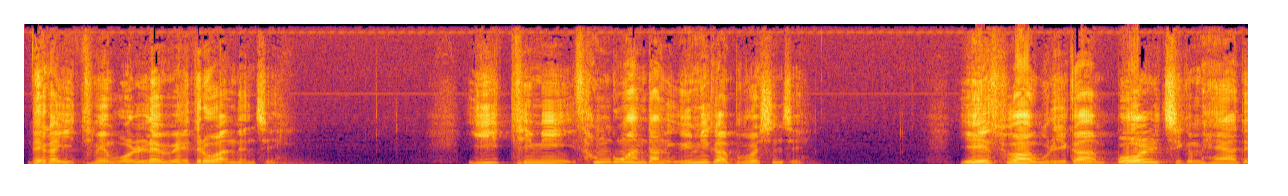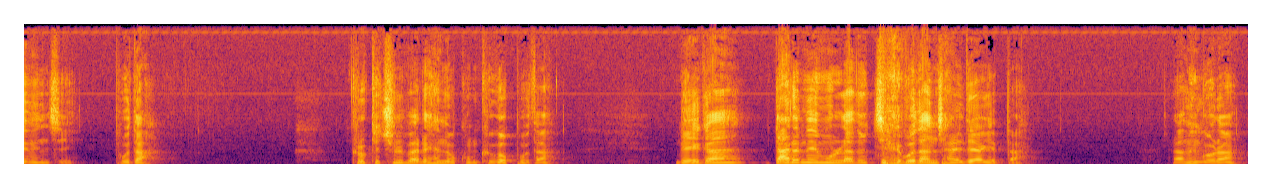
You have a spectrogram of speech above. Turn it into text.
내가 이 팀에 원래 왜 들어왔는지, 이 팀이 성공한다는 의미가 무엇인지, 예수와 우리가 뭘 지금 해야 되는지 보다. 그렇게 출발을 해놓고 그것보다 내가 다른 애 몰라도 쟤보단 잘 돼야겠다. 라는 거랑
